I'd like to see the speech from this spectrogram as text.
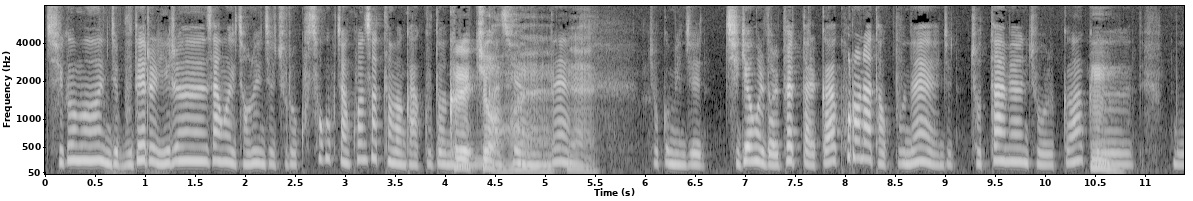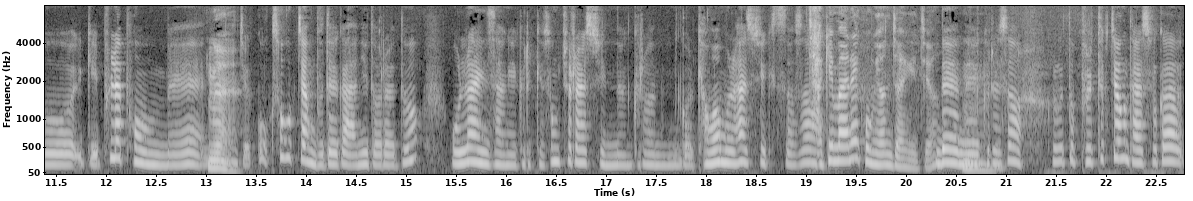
지금은 이제 무대를 잃은 상황이 저는 이제 주로 소극장 콘서트만 가꾸던 그랬죠. 가수였는데 네, 네. 조금 이제 지경을 넓혔달까 코로나 덕분에 이제 좋다면 좋을까 그뭐 음. 이렇게 플랫폼에 네. 이제 꼭 소극장 무대가 아니더라도 온라인상에 그렇게 송출할 수 있는 그런 걸 경험을 할 수 있어서 자기만의 공연장이죠. 네네 음. 그래서 그리고 또 불특정 다수가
